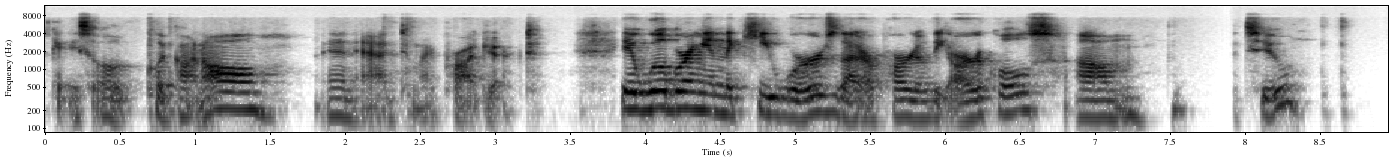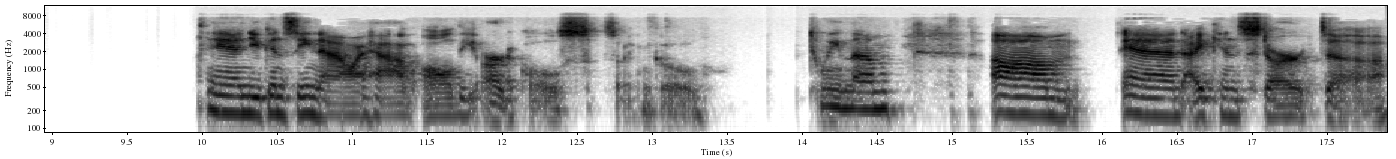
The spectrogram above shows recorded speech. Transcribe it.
Okay, so I'll click on all and add to my project. It will bring in the keywords that are part of the articles um, too. And you can see now I have all the articles, so I can go between them. Um, and I can start uh,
